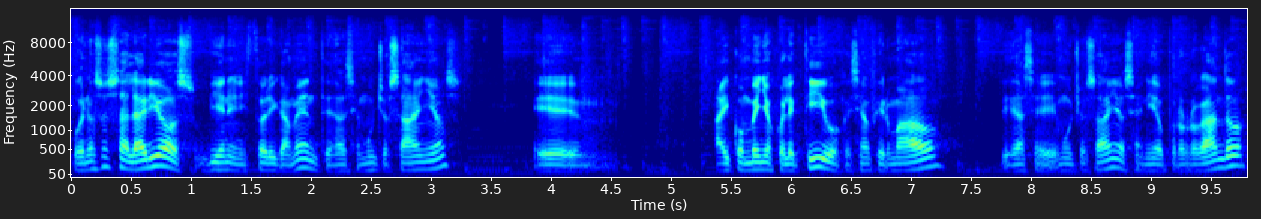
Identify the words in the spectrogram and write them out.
Bueno, esos salarios vienen históricamente, desde hace muchos años. Eh, hay convenios colectivos que se han firmado desde hace muchos años, se han ido prorrogando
